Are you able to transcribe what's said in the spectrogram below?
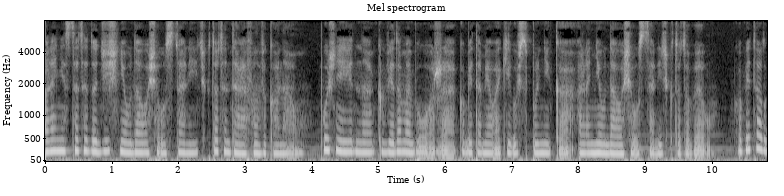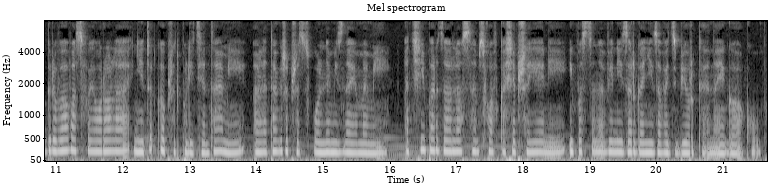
Ale niestety do dziś nie udało się ustalić, kto ten telefon wykonał. Później jednak wiadome było, że kobieta miała jakiegoś wspólnika, ale nie udało się ustalić, kto to był. Kobieta odgrywała swoją rolę nie tylko przed policjantami, ale także przed wspólnymi znajomymi, a ci bardzo losem Sławka się przejęli i postanowili zorganizować zbiórkę na jego okup.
